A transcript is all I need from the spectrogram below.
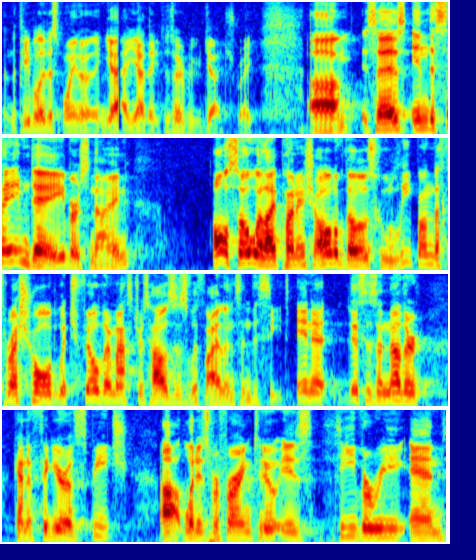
And the people at this point are, like, yeah, yeah, they deserve to be judged, right? Um, it says, In the same day, verse 9, also will I punish all of those who leap on the threshold which fill their master's houses with violence and deceit. In it, this is another kind of figure of speech. Uh, what it's referring to is thievery and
